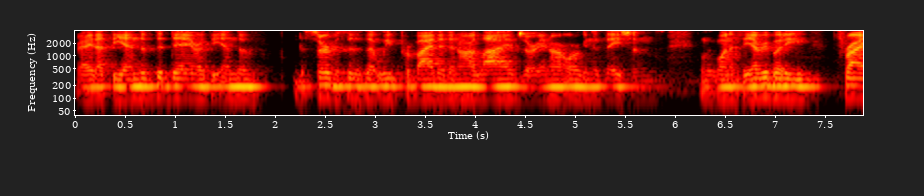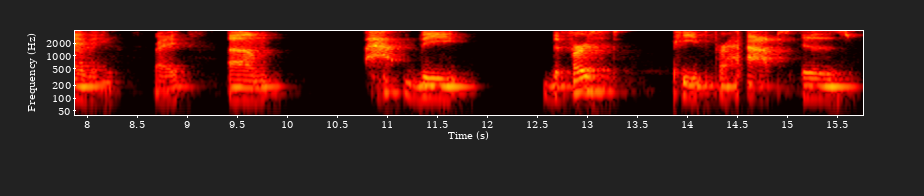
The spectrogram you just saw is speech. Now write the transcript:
right, at the end of the day or at the end of the services that we've provided in our lives or in our organizations, and we want to see everybody thriving, right? Um, the the first piece, perhaps, is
